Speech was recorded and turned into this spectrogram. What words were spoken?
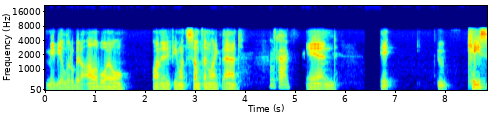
maybe a little bit of olive oil on it if you want something like that. Okay. And it, it case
